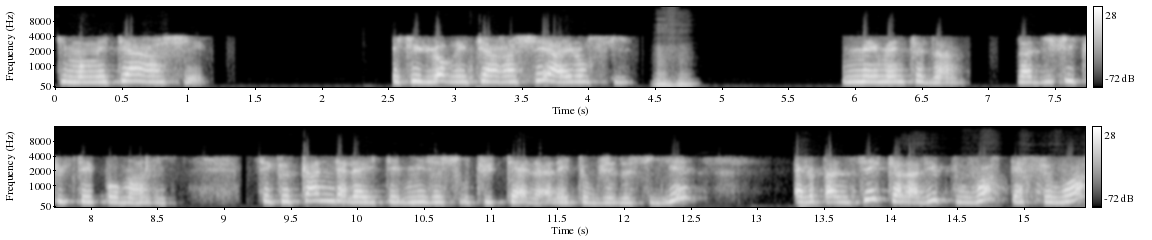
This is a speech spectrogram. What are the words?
qui m'ont été arrachés. Et qui lui ont été arrachés à elle aussi. Mhm. Mais maintenant, la difficulté pour Marie, c'est que quand elle a été mise sous tutelle, elle a été obligée de signer, elle pensait qu'elle allait pouvoir percevoir,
